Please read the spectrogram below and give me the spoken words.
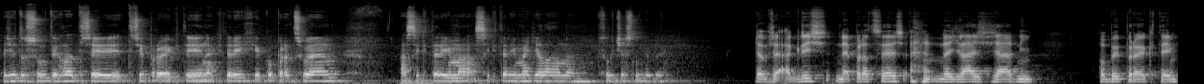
Takže to jsou tyhle tři, tři projekty, na kterých jako pracujeme a se kterými, se kterýma děláme no, v současné době. Dobře, a když nepracuješ a neděláš žádný hobby projekty,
